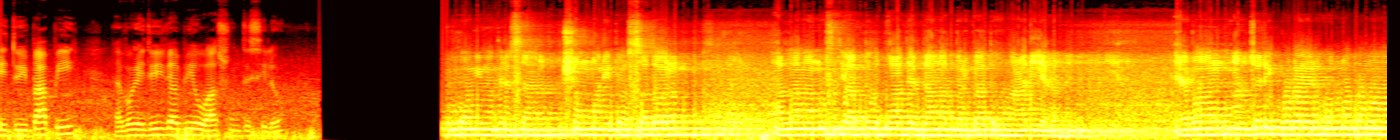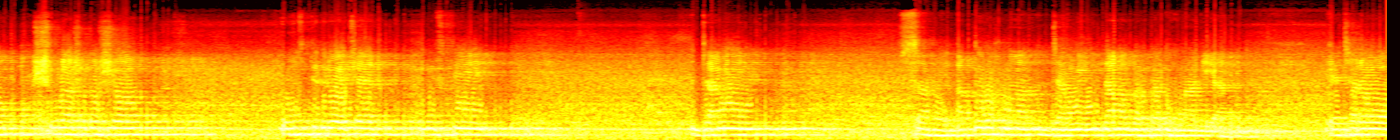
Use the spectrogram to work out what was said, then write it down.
এই দুই পাপি, এবং এই দুই পাপি ওয়াজ শুনতেছিল। মাদ্রাসার সম্মানিত সদর, আল্লামা মুফতি আব্দুল কাদের দামাত বরকাতুহ আলিয়া। এবং আঞ্চলিক বোর্ডের অন্যতম সুরা সদস্য উপস্থিত রয়েছেন মুফতি জামিল সাহেব আব্দুর রহমান জামিল দামাত বরকাতুহ আলিয়া এছাড়া এছাড়াও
